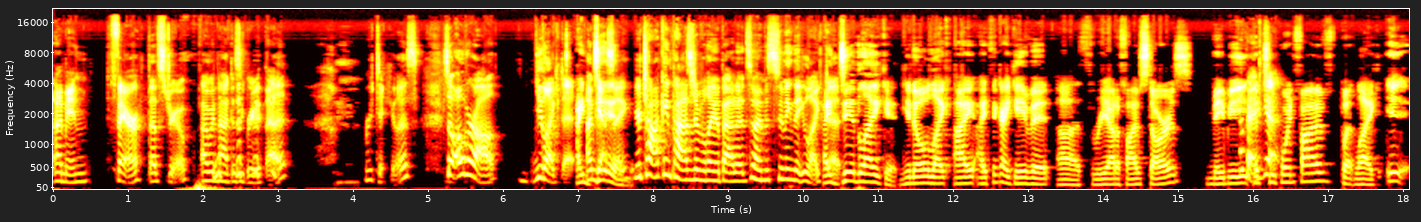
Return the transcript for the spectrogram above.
I mean, fair. That's true. I would not disagree with that. Ridiculous. So overall, you liked it. I am guessing you're talking positively about it. So I'm assuming that you liked I it. I did like it. You know, like I I think I gave it uh three out of five stars, maybe Okay, a two yeah. point five, but like it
